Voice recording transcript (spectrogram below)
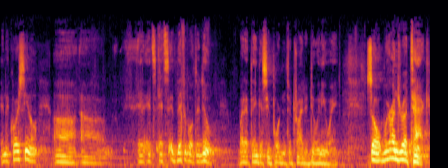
And of course, you know, uh, uh, it's, it's, difficult to do, but I think it's important to try to do anyway. So we're under attack.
